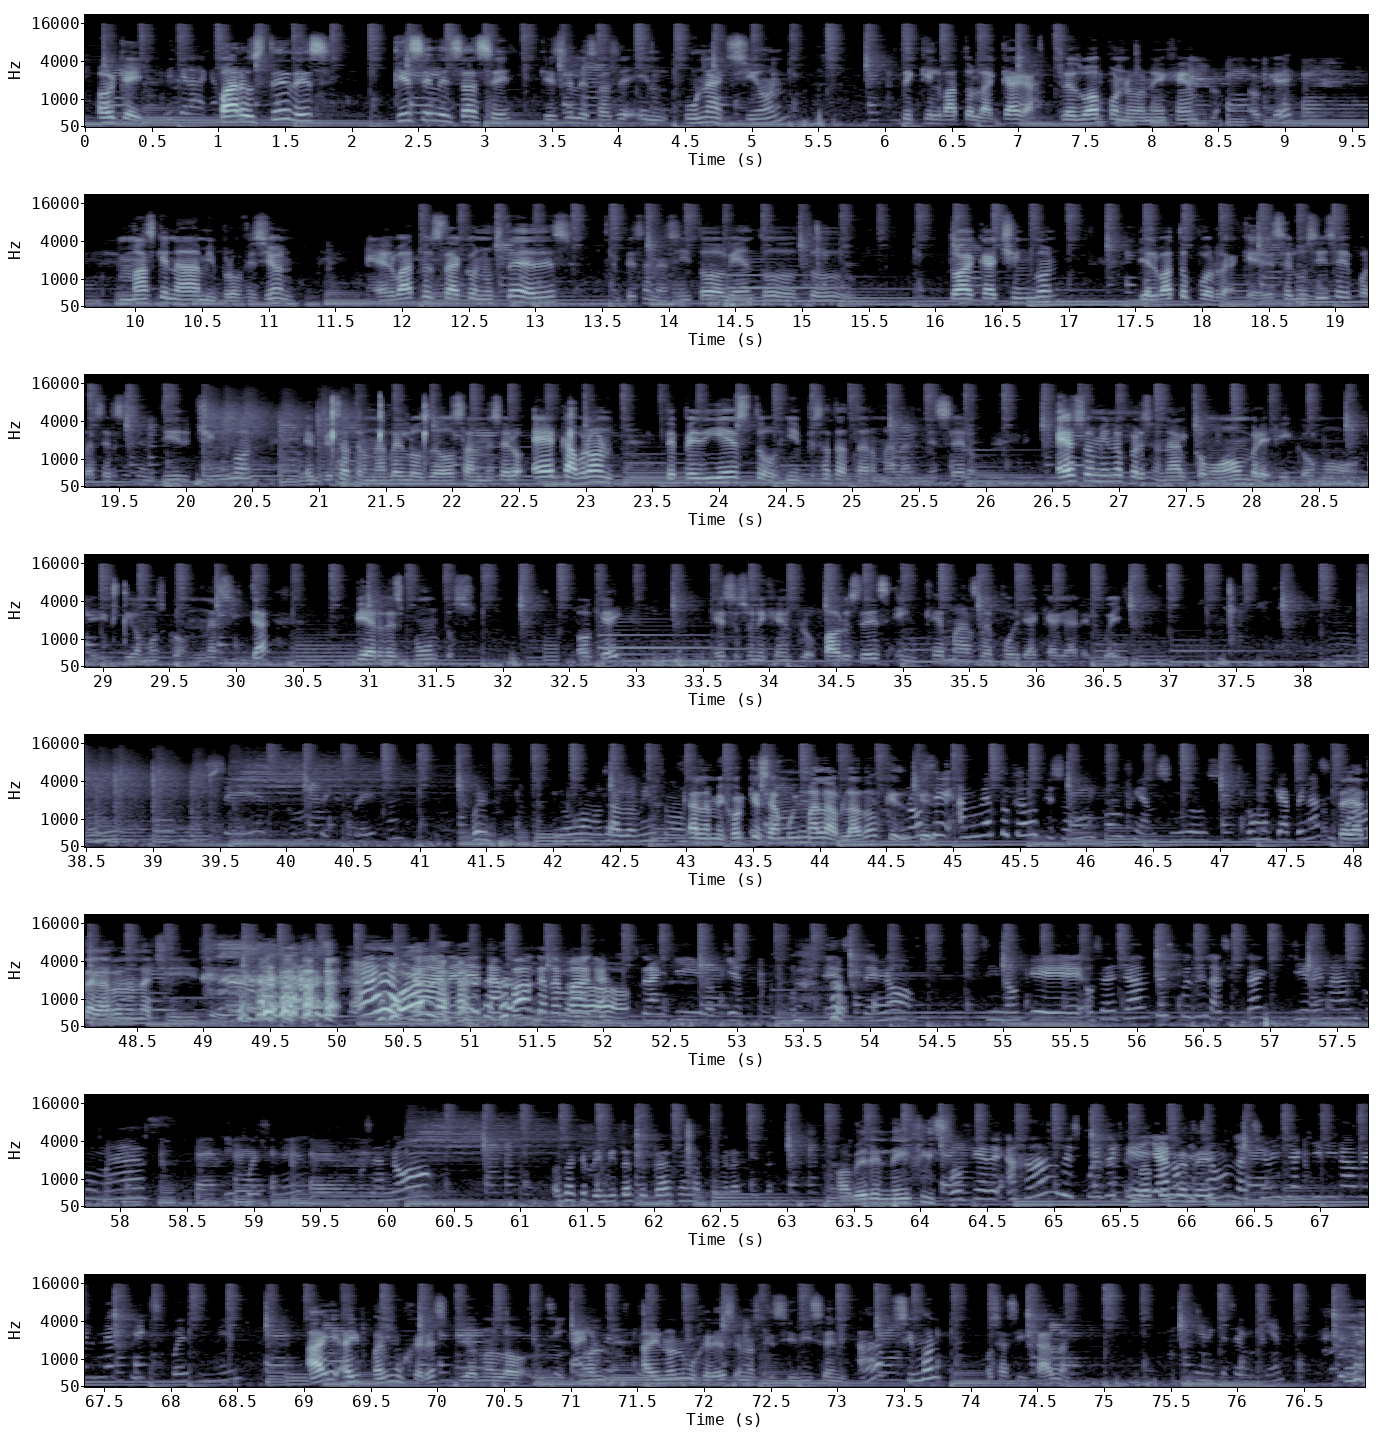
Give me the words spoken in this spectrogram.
ok. de. Para ustedes, ¿qué se les hace? ¿Qué se les hace en una acción de que el vato la caga? Les voy a poner un ejemplo, ¿ok? Más que nada mi profesión. El vato está con ustedes, empiezan así, todo bien, todo, todo, todo acá chingón. Y el vato, por que se lucice, por hacerse sentir chingón, empieza a tronarle los dedos al mesero. ¡Eh, cabrón! Te pedí esto. Y empieza a tratar mal al mesero. Eso a mí en lo personal, como hombre y como, digamos, con una cita, pierdes puntos. ¿Ok? Eso es un ejemplo. Para ustedes, ¿en qué más le podría cagar el güey? Pues, No vamos a lo mismo. A lo mejor que sea muy mal hablado, que, No que- sé, a mí me ha tocado que son muy confianzudos. Como que apenas. o sea, ya te agarran una chiste. No, nene, tampoco, tampoco. No. Tranquilo, quieto. Este, no. Sino que, o sea, ya después de la cita quieren algo más. Y pues sin él. O sea, no. o sea, que te invita a su casa en la primera cita. A ver el Netflix. Porque, de- ajá, después de que no ya nos él. echamos la chévere y ya quiere ir a ver Netflix, pues sin él. Hay, hay, hay mujeres, yo no lo. Sí, hay no- mujeres. hay no mujeres en las que sí dicen, ah, Simón. O sea, sí jalan. Tiene que ser muy bien. Sí.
